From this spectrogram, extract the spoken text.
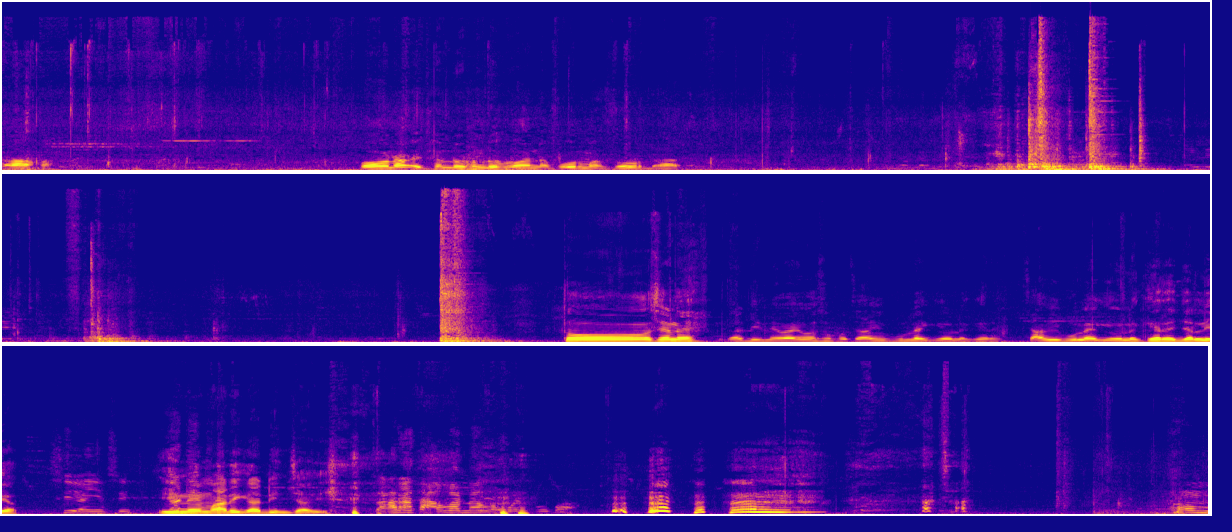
હા હા પવન આવે ઠંડો ઠંડો હવાના પોરમાં જોરદાર. તો છે ને ગાડી લેવા આવ્યો છું પણ ચાવી ભૂલાઈ ગયો એટલે ઘરે. ચાવી ભૂલાઈ ગયો એટલે ઘરે જા લ્યા. નહીં ઈ ને મારી ગાડીની ચાવી. તારા તો આવા નવા હોય हम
